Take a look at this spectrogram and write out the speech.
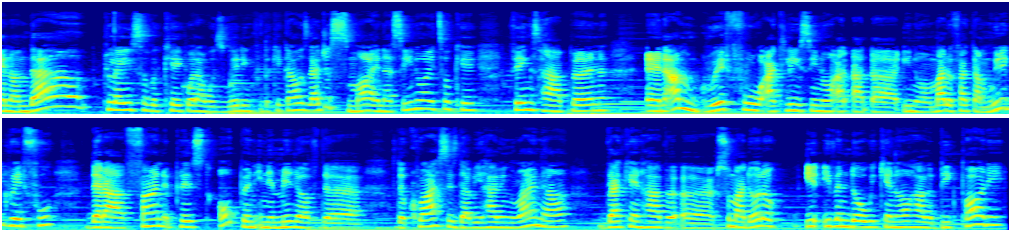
and on that place of the cake, when I was waiting for the cake, I was I just smiled. And i said, you know, it's okay. Things happen, and I'm grateful. At least, you know, at, at uh, you know, matter of fact, I'm really grateful that I found a place open in the middle of the the crisis that we're having right now. That can have uh, so my daughter, even though we cannot have a big party,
